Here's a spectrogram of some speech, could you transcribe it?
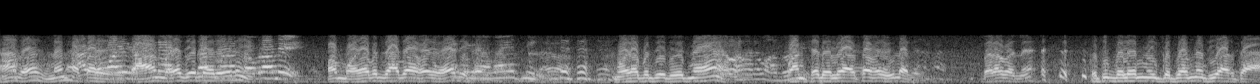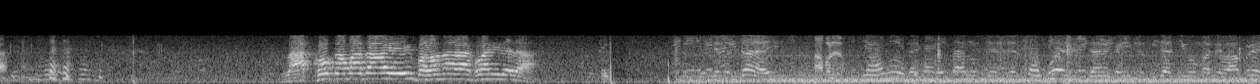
હા બસ ના ના પાડે. મળે છે એટલે નહીં. મોડા પર દાદા હોય જ નહીં મોડા પર રોજ ના પાંચ છ ડોલર આવતા હોય એવું લાગે. બરાબર ને? પછી ભલે ગજામ નથી આવતા. લાખો કમાતા હોય એવી ભાવના રાખવાની દાદા. બીજા જીવો માટે વાપરે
